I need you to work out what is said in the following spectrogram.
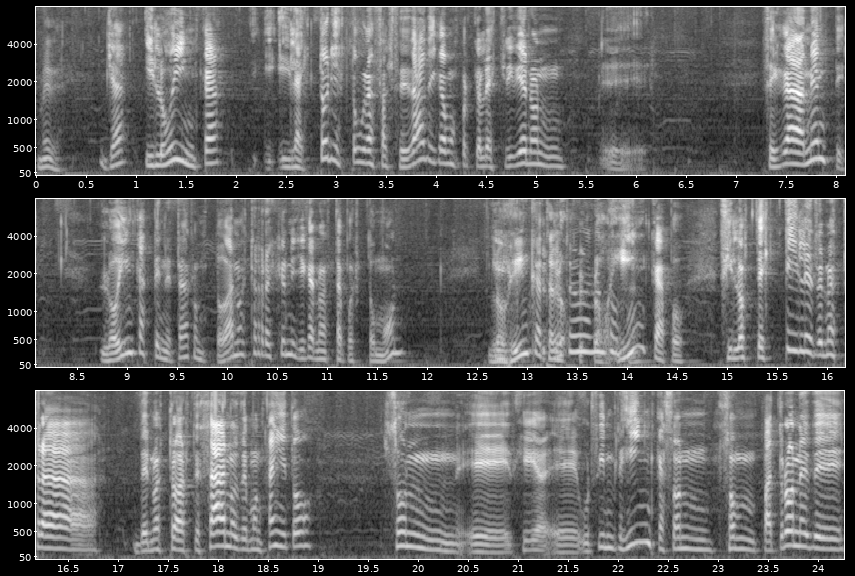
Mire. ¿Ya? Y los incas y, la historia es toda una falsedad, digamos, porque la escribieron eh, sesgadamente. Los incas penetraron toda nuestra región y llegaron hasta Puerto Montt. Los incas Los, incas, pues. Si los textiles de nuestra de nuestros artesanos de montaña y todo son eh, eh urdimbres incas, son, son patrones de,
